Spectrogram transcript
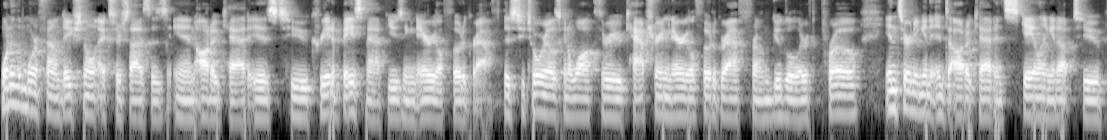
One of the more foundational exercises in AutoCAD is to create a base map using an aerial photograph. This tutorial is going to walk through capturing an aerial photograph from Google Earth Pro, inserting it into AutoCAD and scaling it up to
